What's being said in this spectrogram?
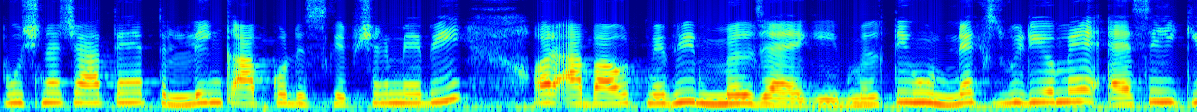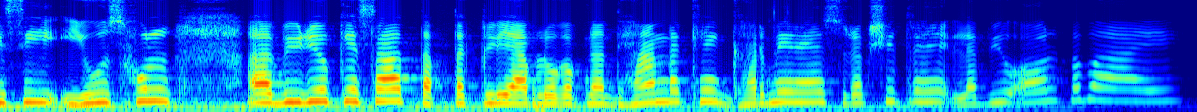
पूछना चाहते हैं तो लिंक आपको डिस्क्रिप्शन में भी और अबाउट में भी मिल जाएगी। मिलती हूँ नेक्स्ट वीडियो में ऐसे ही किसी यूज़फुल वीडियो के साथ। तब तक के लिए आप लोग अपना ध्यान रखें, घर में रहें, सुरक्षित रहें। लव यू ऑल बाय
